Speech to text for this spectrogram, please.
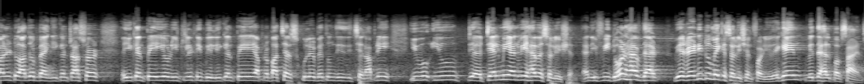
money to other bank you can transfer you can pay your utility bill you can pay আপনার বাচ্চার স্কুলের বেতন দিয়ে দিচ্ছেন। আপনি you you tell me and we have a solution and if you don't have that we are ready to make a solution for you again with the help of science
